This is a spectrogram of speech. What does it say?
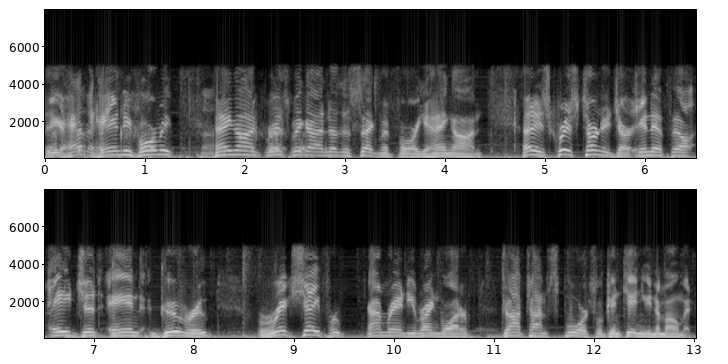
Do you have it handy for me? Hang on, Chris. We got another segment for you. Hang on. That is Chris Turnage, our NFL agent and guru. Rick Shaeffer. I'm Randy Rainwater. Drive Time Sports will continue in a moment.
